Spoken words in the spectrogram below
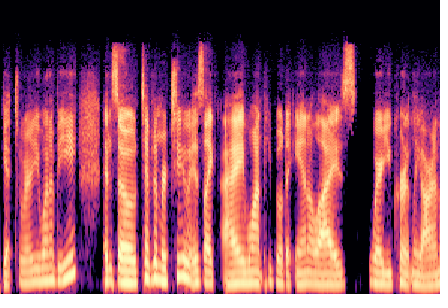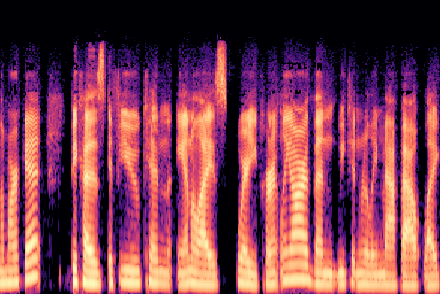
get to where you want to be. And so, tip number two is like I want people to analyze where you currently are in the market because if you can analyze where you currently are, then we can really map out like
